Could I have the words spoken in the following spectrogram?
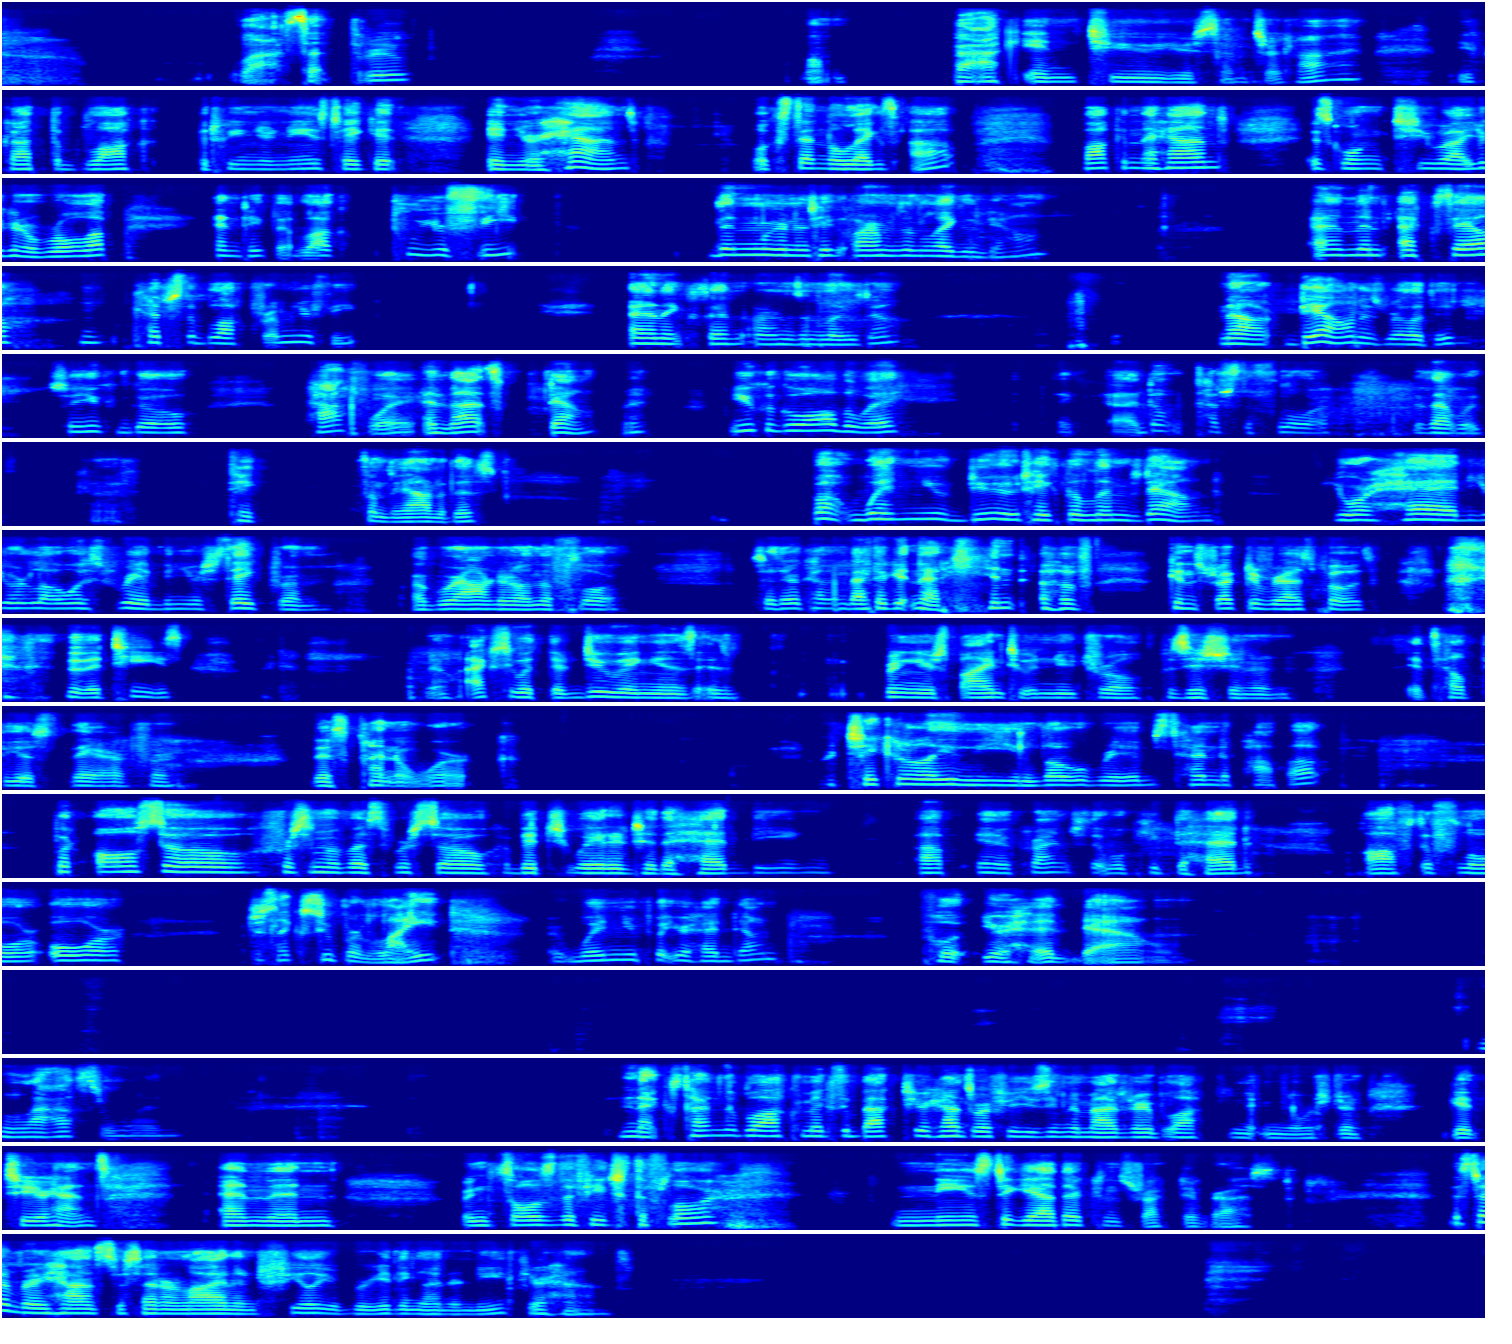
last set through. Back into your center line. You've got the block between your knees. Take it in your hands. We'll extend the legs up. Block in the hands is going to, uh, you're going to roll up and take that block to your feet. Then we're going to take arms and legs down. And then exhale, catch the block from your feet and extend arms and legs down. Now, down is relative. So you could go halfway and that's down, right? You could go all the way. Like, uh, don't touch the floor because that would kind of take something out of this. But when you do take the limbs down, your head, your lowest rib, and your sacrum are grounded on the floor. So they're coming back, they're getting that hint of constructive rest pose, the T's. No, actually what they're doing is, is bringing your spine to a neutral position and it's healthiest there for this kind of work. Particularly the low ribs tend to pop up, but also for some of us, we're so habituated to the head being up in a crunch that we'll keep the head off the floor or just like super light. When you put your head down, put your head down. Last one. Next time the block makes it back to your hands, or if you're using an imaginary block, you know what you're doing, get to your hands. And then bring soles of the feet to the floor, knees together, constructive rest. This time bring hands to center line and feel your breathing underneath your hands.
